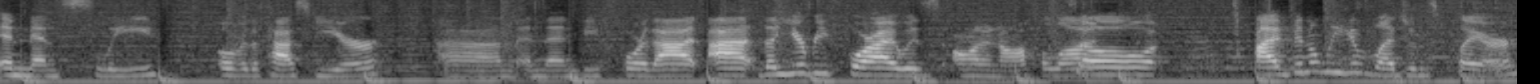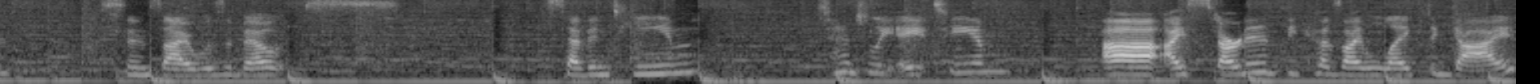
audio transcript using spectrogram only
immensely over the past year. Um, and then before that, uh, the year before, I was on and off a lot. So I've been a League of Legends player since I was about 17, potentially 18. Uh, I started because I liked a guy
